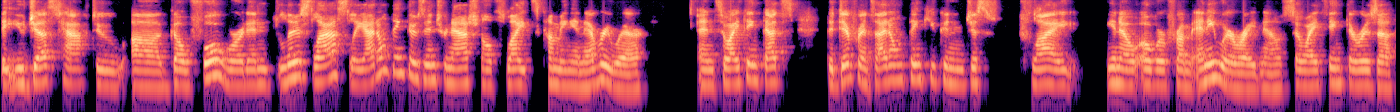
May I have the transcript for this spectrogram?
that you just have to uh, go forward. And just lastly, I don't think there's international flights coming in everywhere. And so I think that's the difference. I don't think you can just fly you know over from anywhere right now. So i think there is a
